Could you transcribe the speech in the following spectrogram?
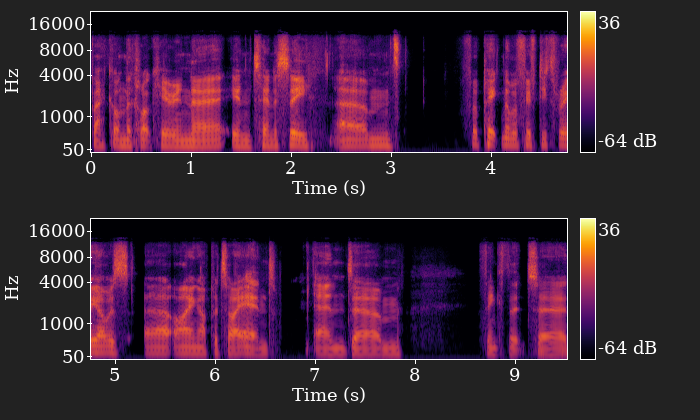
Back on the clock here in uh, in Tennessee. Um, for pick number 53, I was uh, eyeing up a tight end and um, think that uh,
